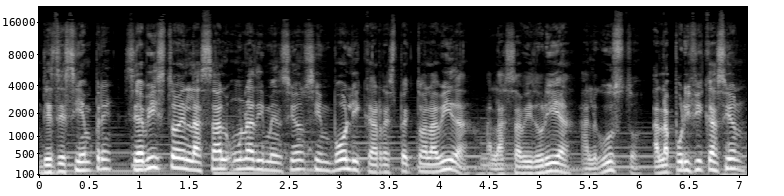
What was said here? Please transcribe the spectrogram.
Desde siempre se ha visto en la sal una dimensión simbólica respecto a la vida, a la sabiduría, al gusto, a la purificación.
